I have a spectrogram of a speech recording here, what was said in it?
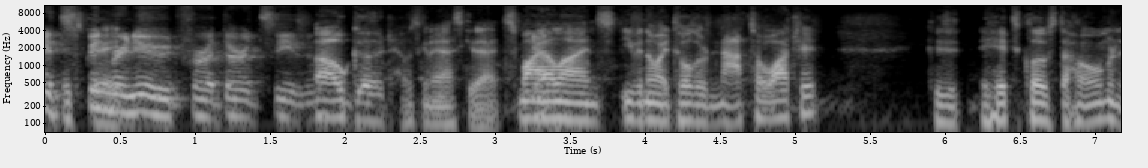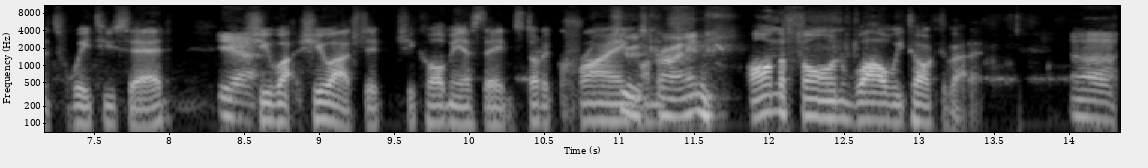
It's It's been great. renewed for a third season. Oh, good. I was going to ask you that. Smile Yeah. Lines, even though I told her not to watch it because it, it hits close to home and it's way too sad. yeah, She wa- she watched it. She called me yesterday and started crying. she was on the- crying. on the phone while we talked about it. Uh,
